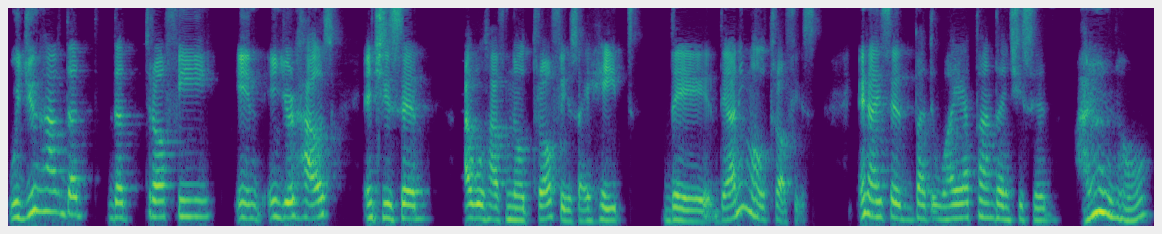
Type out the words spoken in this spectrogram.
would you have that that trophy in in your house? And she said i will have no trophies. I hate the the animal trophies and i said but why a panda? And she said i don't know.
